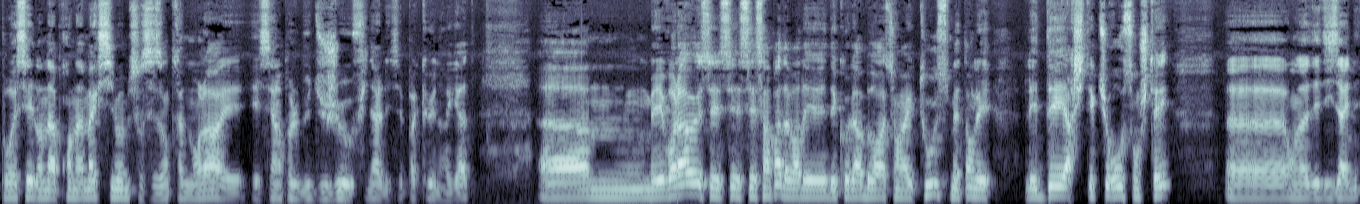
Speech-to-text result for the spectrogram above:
pour essayer d'en apprendre un maximum sur ces entraînements-là. Et, c'est un peu le but du jeu au final. Et c'est pas qu'une régate. Euh, mais voilà, ouais, c'est sympa d'avoir des, collaborations avec tous. Maintenant, les, les dés architecturaux sont jetés. Euh, on a des designs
